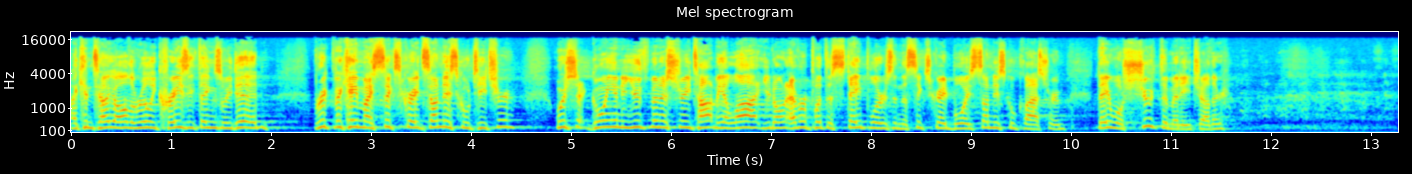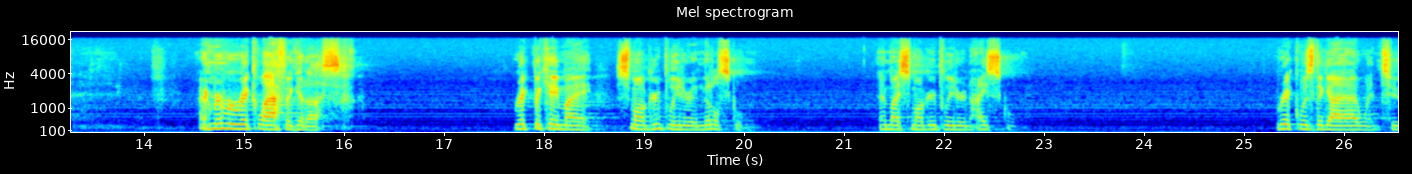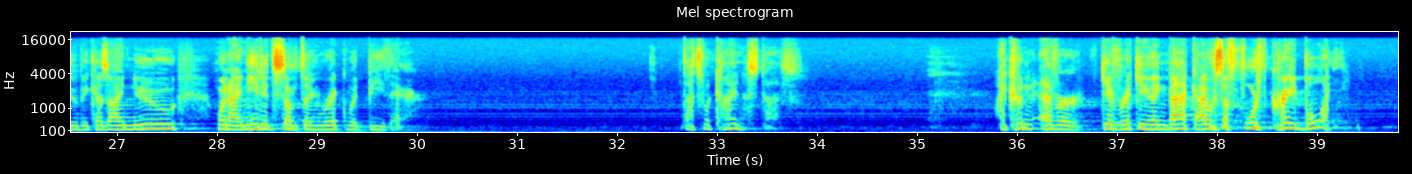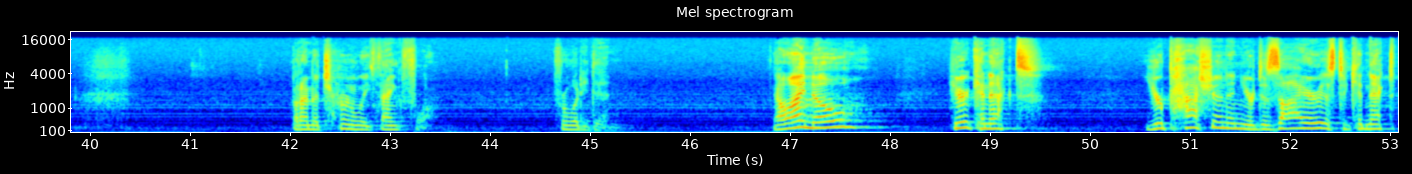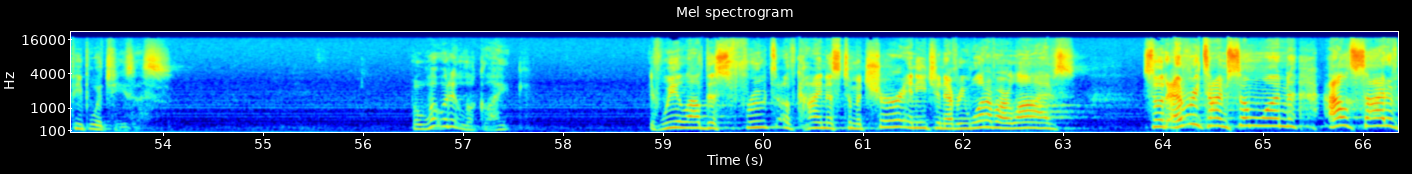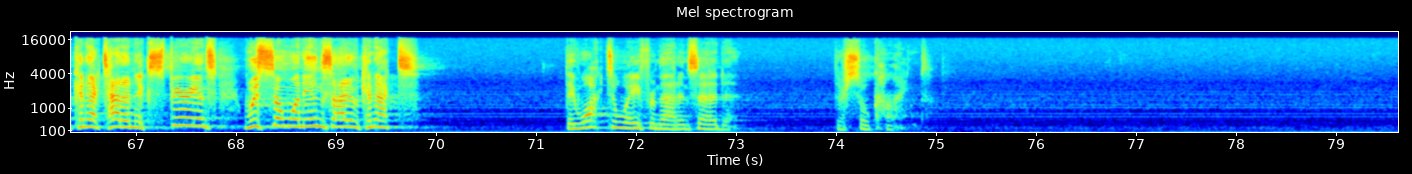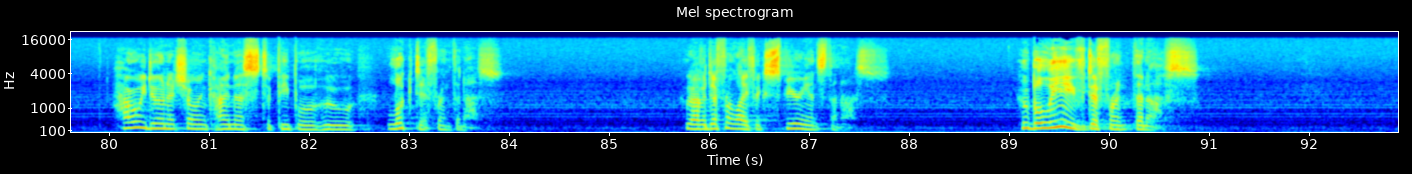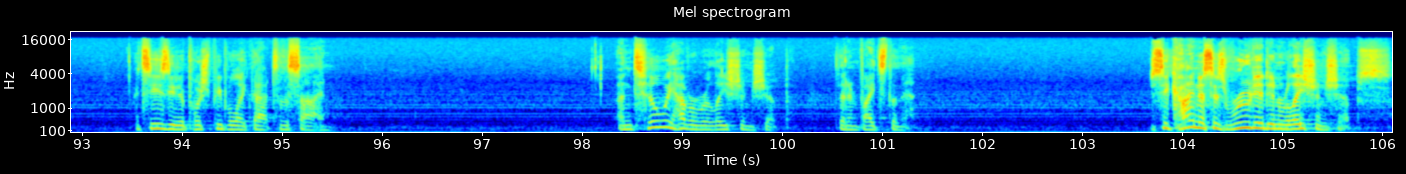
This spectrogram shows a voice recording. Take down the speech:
I can tell you all the really crazy things we did. Rick became my sixth grade Sunday school teacher, which going into youth ministry taught me a lot. You don't ever put the staplers in the sixth grade boys' Sunday school classroom, they will shoot them at each other. I remember Rick laughing at us. Rick became my small group leader in middle school and my small group leader in high school. Rick was the guy I went to because I knew when I needed something, Rick would be there. That's what kindness does. I couldn't ever give Rick anything back. I was a fourth grade boy. But I'm eternally thankful for what he did. Now, I know here at Connect, your passion and your desire is to connect people with Jesus. But what would it look like if we allowed this fruit of kindness to mature in each and every one of our lives? So that every time someone outside of Connect had an experience with someone inside of Connect, they walked away from that and said, They're so kind. How are we doing at showing kindness to people who look different than us, who have a different life experience than us, who believe different than us? It's easy to push people like that to the side. Until we have a relationship that invites them in. You see, kindness is rooted in relationships.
